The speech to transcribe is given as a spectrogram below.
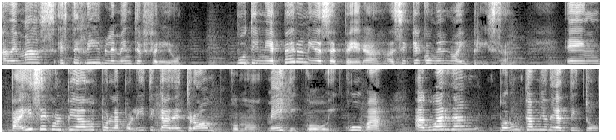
además es terriblemente frío. Putin ni espera ni desespera, así que con él no hay prisa. En países golpeados por la política de Trump como México y Cuba, aguardan por un cambio de actitud.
